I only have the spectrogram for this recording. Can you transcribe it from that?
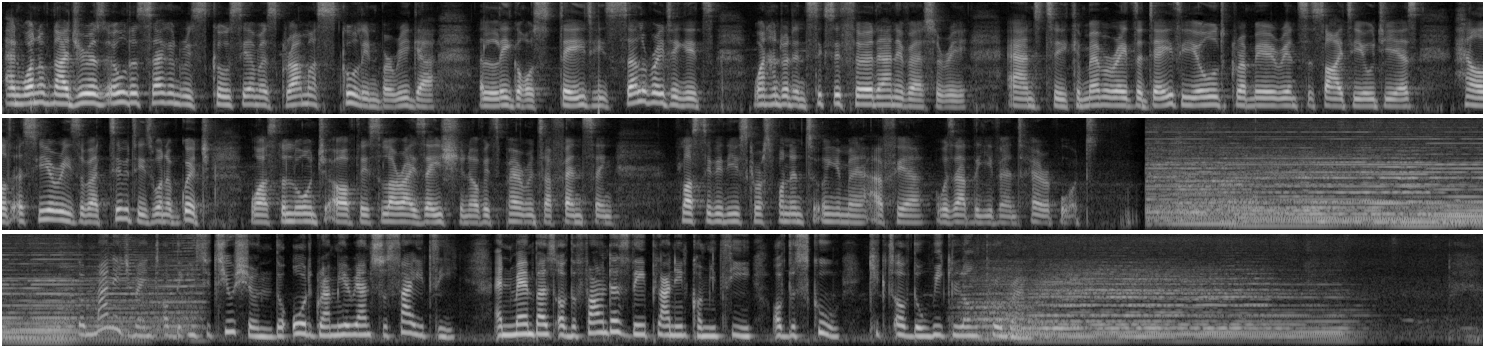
And one of Nigeria's oldest secondary schools, CMS Grammar School in Bariga, Lagos State, is celebrating its 163rd anniversary. And to commemorate the day, the Old Grammarian Society, OGS, held a series of activities, one of which was the launch of the solarization of its perimeter fencing. Plus TV News correspondent Uyime Afia was at the event. Her report. The management of the institution, the Old Grammarian Society, and members of the Founders Day Planning Committee of the school kicked off the week-long program.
